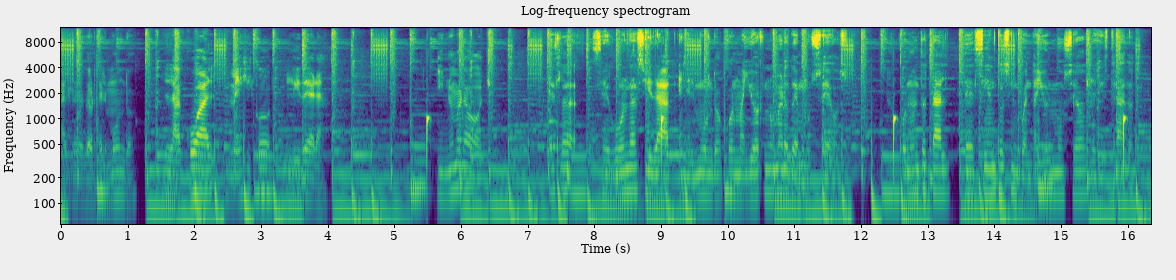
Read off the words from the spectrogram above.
alrededor del mundo, la cual México lidera. Y número 8. Es la segunda ciudad en el mundo con mayor número de museos, con un total de 151 museos registrados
